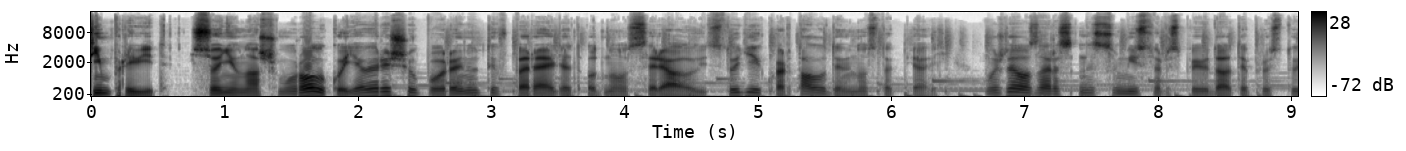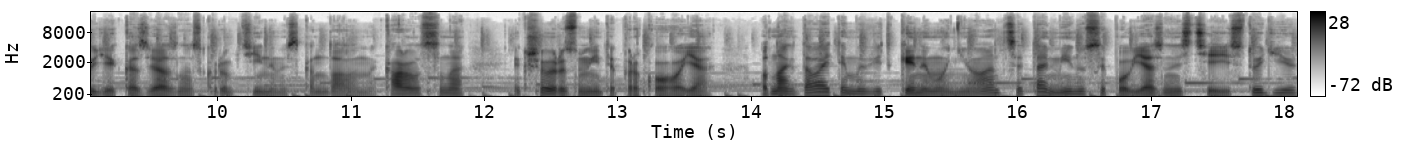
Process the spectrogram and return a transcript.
Всім привіт! Сьогодні в нашому ролику я вирішив поринути в перегляд одного серіалу від студії кварталу 95. Можливо, зараз несумісно розповідати про студію, яка зв'язана з корупційними скандалами Карлсона, якщо ви розумієте про кого я. Однак давайте ми відкинемо нюанси та мінуси пов'язані з цією студією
